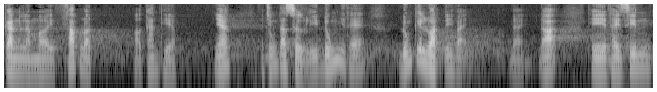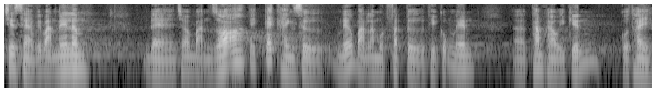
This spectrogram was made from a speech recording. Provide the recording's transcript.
cần là mời pháp luật họ can thiệp nhé. Chúng ta xử lý đúng như thế, đúng cái luật như vậy. Đấy, đó. Thì thầy xin chia sẻ với bạn Lê Lâm để cho bạn rõ cái cách hành xử. Nếu bạn là một Phật tử thì cũng nên à, tham khảo ý kiến của thầy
